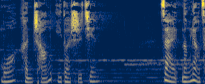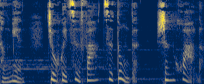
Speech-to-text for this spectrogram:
磨很长一段时间，在能量层面就会自发自动的深化了。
